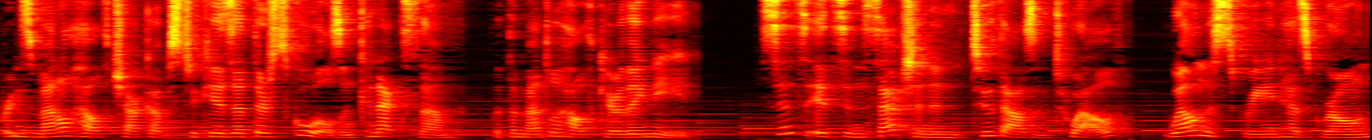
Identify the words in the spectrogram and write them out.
brings mental health checkups to kids at their schools and connects them with the mental health care they need. Since its inception in 2012, Wellness Screen has grown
